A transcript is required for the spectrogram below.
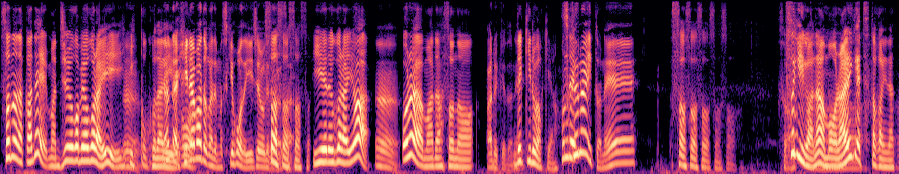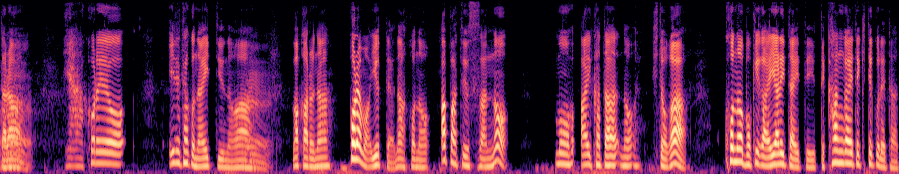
その中でまあ15秒ぐらいうん。1個下りをるねなんだら平場とかでも好き放題言えちゃうわけだからさ。そうそうそうそう。言えるぐらいはうん。俺らはまだそのあるけどね。できるわけやん。ほんで少ないとね。そうそうそうそうそう。そう。次がなもう来月とかになったらうん。いやーこれを入れたくないっていうのはうん。わかるな。これも言ったよな。このアパティウスさんのもう相方の人がこのボケがやりたいって言って考えてきてくれた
